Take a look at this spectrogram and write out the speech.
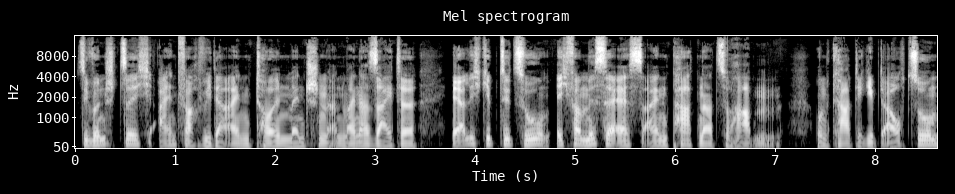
sie wünscht sich einfach wieder einen tollen Menschen an meiner Seite. Ehrlich gibt sie zu, ich vermisse es, einen Partner zu haben. Und Kati gibt auch zu,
